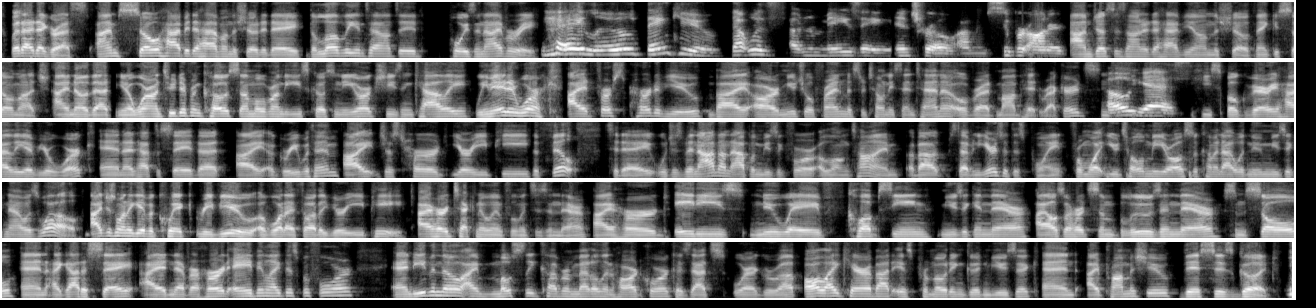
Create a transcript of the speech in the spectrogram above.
But I digress. I'm so happy to have on the show today the lovely and talented Poison Ivory. Hey, Lou. Thank you. That was an amazing intro. I'm super honored. I'm just as honored to have you on the show. Thank you so much. I know that, you know, we're on two different coasts. I'm over on the East Coast in New York. She's in Cali. We made it work. I had first heard of you by our mutual friend, Mr. Tony Santana, over at Mob Hit Records. Oh, yes. He spoke very highly of your work, and I'd have to say that I agree with him. I just heard your EP, The Filth, today, which has been out on Apple Music for a long time, about seven years at this point. From what you told me, you're also coming out with new music now as well. I just want to give a quick review of what I thought of your EP. I heard techno influences in there. I heard 80s new wave club scene music in there. I also heard some blues in there, some soul. And I got to say, I had never heard anything like this before. And even though I mostly cover metal and hardcore because that's where I grew up, all I care about is promoting good music. And I promise you, this is good.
